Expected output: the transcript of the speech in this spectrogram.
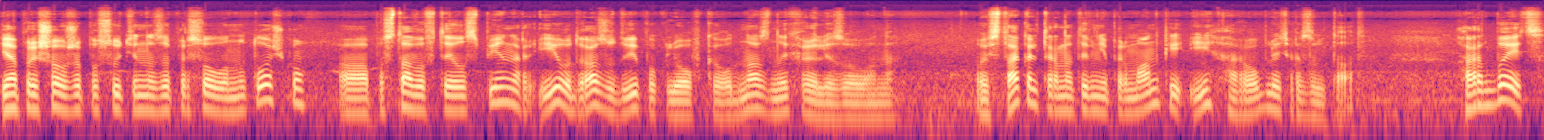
Я прийшов вже по суті на запресовану точку, поставив тейлспінер і одразу дві покльовки. Одна з них реалізована. Ось так альтернативні приманки і роблять результат. Хардбейтс.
